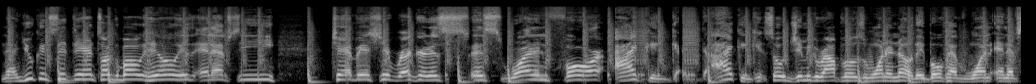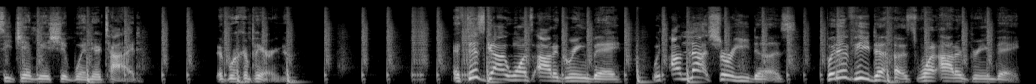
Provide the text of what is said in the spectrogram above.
Now you can sit there and talk about Hill, his NFC championship record is is one and four. I can I can get so Jimmy Garoppolo's one and zero. They both have one NFC championship win. They're tied. If we're comparing them. If this guy wants out of Green Bay, which I'm not sure he does, but if he does want out of Green Bay,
